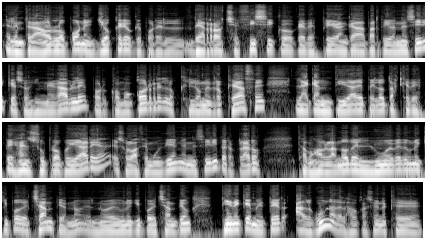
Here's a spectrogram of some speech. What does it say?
el entrenador lo pone, yo creo que por el derroche físico que despliega en cada partido Enesiri, que eso es innegable, por cómo corre, los kilómetros que hace, la cantidad de pelotas que despeja en su propia área, eso lo hace muy bien Enesiri, pero claro, estamos hablando del 9 de un equipo de Champions, ¿no? El 9 de un equipo de Champions tiene que meter alguna de las ocasiones que,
